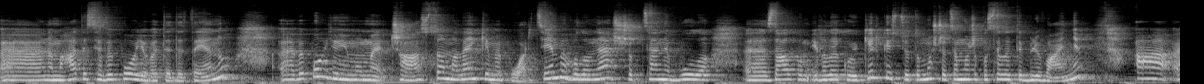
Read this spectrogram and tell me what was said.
е, намагатися випоювати дитину. Е, випоюємо ми часто маленькими порціями. Головне, щоб це не було залпом і великою кількістю, тому що це може посилити блювання. А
